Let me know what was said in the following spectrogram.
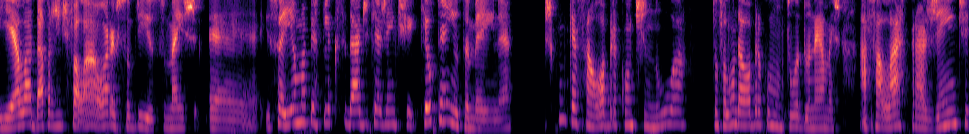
E ela dá para a gente falar horas sobre isso, mas é, isso aí é uma perplexidade que a gente, que eu tenho também, né? Mas como que essa obra continua? Estou falando da obra como um todo, né? Mas a falar para a gente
